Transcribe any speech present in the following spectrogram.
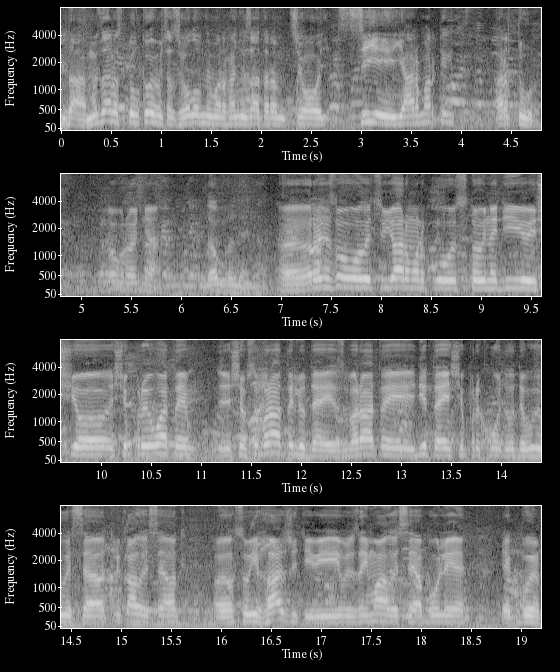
Да, ми зараз спілкуємося з головним організатором цього, цієї ярмарки Артур. Доброго дня. Добрий день. Да. Е, Організовували цю ярмарку з тою надією, що щоб привати, щоб збирати людей, збирати дітей, що приходили, дивилися, відвлікалися від е, своїх гаджетів і займалися більш, якби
